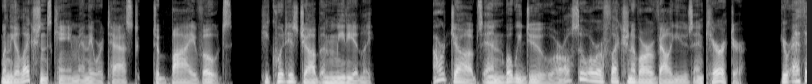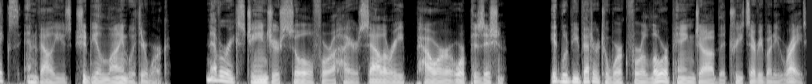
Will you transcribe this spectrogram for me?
When the elections came and they were tasked to buy votes, he quit his job immediately. Our jobs and what we do are also a reflection of our values and character. Your ethics and values should be aligned with your work. Never exchange your soul for a higher salary, power, or position. It would be better to work for a lower paying job that treats everybody right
